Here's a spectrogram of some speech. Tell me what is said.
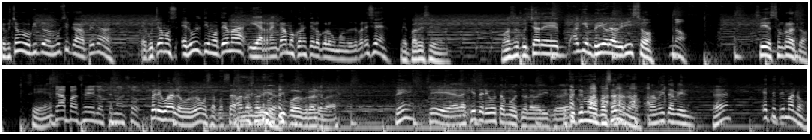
¿Escuchamos un poquito de música, Pela? Escuchamos el último tema y arrancamos con este Loco Loco Mundo, ¿te parece? Me parece bien. Vamos a escuchar. eh, ¿Alguien pidió la Berizo? No. Sí, hace un rato. Sí, ¿eh? Ya pasé los temas yo. Pero igual lo volvemos a pasar, Ah, no, no hay sabía. ningún tipo de problema. ¿Sí? Sí, a la gente le gusta mucho la Berizo. ¿eh? ¿Este tema lo pasaron o no? A mí también. ¿Eh? Este tema no.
